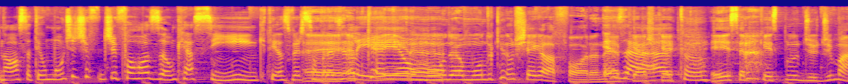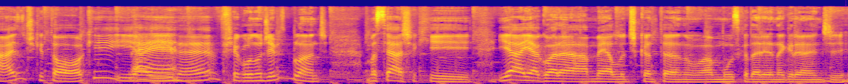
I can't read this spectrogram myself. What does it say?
Nossa, tem um monte de, de forrozão que é assim, que tem as versões É, é brasileiras. porque aí é um mundo, é um mundo que não chega lá fora, né? Porque acho que Exato. esse é porque explodiu demais no TikTok e É. aí, né, chegou no James Blunt. Mas você acha que. E aí agora a Melody cantando a música da Ariana Grande?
